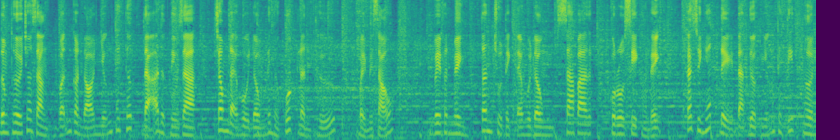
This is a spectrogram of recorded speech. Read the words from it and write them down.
đồng thời cho rằng vẫn còn đó những thách thức đã được nêu ra trong Đại hội đồng Liên Hợp Quốc lần thứ 76. Về phần mình, tân chủ tịch Đại hội đồng Saba Korosi khẳng định cách duy nhất để đạt được những thành tích hơn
